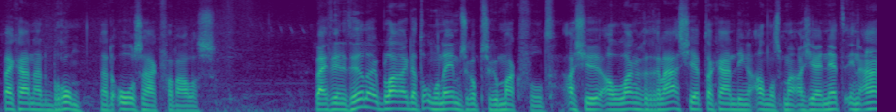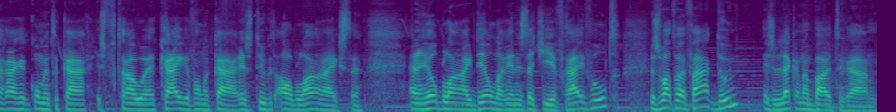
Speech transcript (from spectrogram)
Wij gaan naar de bron, naar de oorzaak van alles. Wij vinden het heel erg belangrijk dat de ondernemer zich op zijn gemak voelt. Als je al langere relatie hebt, dan gaan dingen anders. Maar als jij net in aanraking komt met elkaar, is vertrouwen krijgen van elkaar is natuurlijk het allerbelangrijkste. En een heel belangrijk deel daarin is dat je je vrij voelt. Dus wat wij vaak doen, is lekker naar buiten gaan.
